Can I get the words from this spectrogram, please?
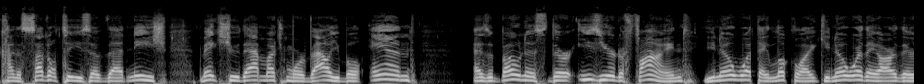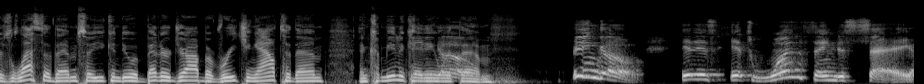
kind of subtleties of that niche makes you that much more valuable and as a bonus they're easier to find you know what they look like you know where they are there's less of them so you can do a better job of reaching out to them and communicating Bingo. with them Bingo. It is it's one thing to say,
